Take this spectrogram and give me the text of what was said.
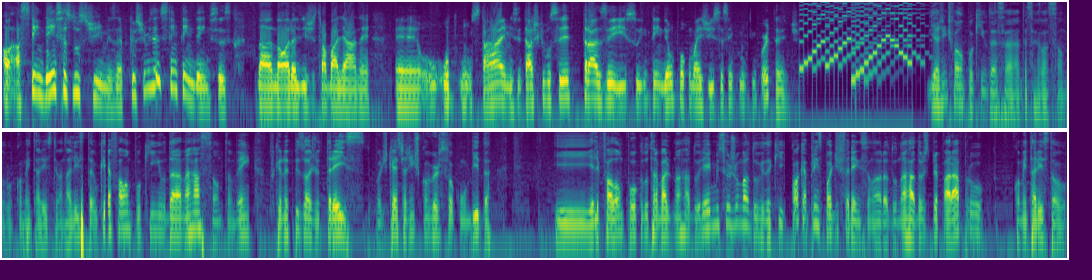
as tendências dos times, né? Porque os times eles têm tendências na, na hora ali de trabalhar, né? É, uns times e tal. Acho que você trazer isso, entender um pouco mais disso é sempre muito importante. E a gente fala um pouquinho dessa, dessa relação do comentarista e o analista. Eu queria falar um pouquinho da narração também, porque no episódio 3 do podcast a gente conversou com o Bida e ele falou um pouco do trabalho do narrador. E aí me surgiu uma dúvida aqui: qual é a principal diferença na hora do narrador se preparar para o comentarista ou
